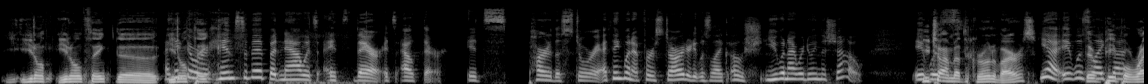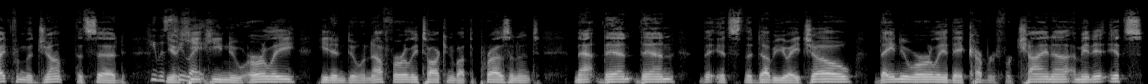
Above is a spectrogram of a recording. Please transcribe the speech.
you don't, you don't think the, Mm. I you think don't there think, were hints of it, but now it's it's there. It's out there. It's part of the story. I think when it first started, it was like, oh, sh- you and I were doing the show. You was, talking about the coronavirus? Yeah, it was there like were people that- right from the jump that said He was you know, too he, late. he knew early. He didn't do enough early talking about the president. That then then the, it's the WHO. They knew early. They covered for China. I mean, it, it's.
